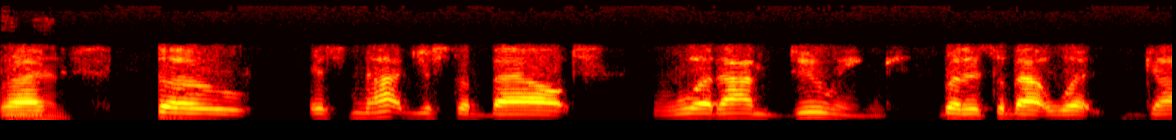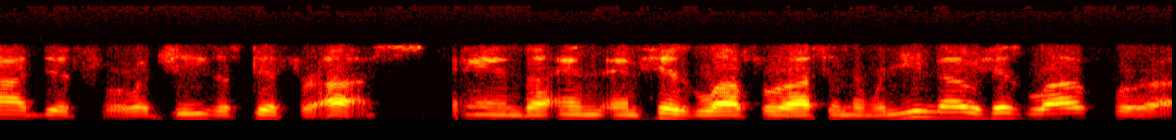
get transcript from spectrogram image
Right? Amen. So it's not just about what I'm doing, but it's about what God did for what Jesus did for us. and uh, and and His love for us. And then when you know His love for uh,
